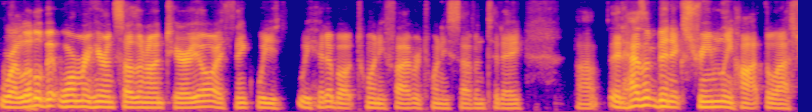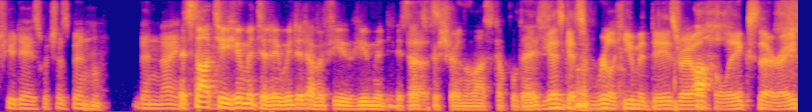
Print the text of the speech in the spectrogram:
we're a little bit warmer here in Southern Ontario. I think we we hit about 25 or 27 today. Uh, it hasn't been extremely hot the last few days, which has been mm-hmm been nice. It's not too humid today. We did have a few humid days, that's for sure, in the last couple days. You guys get some real humid days right oh, off the lakes there, right?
